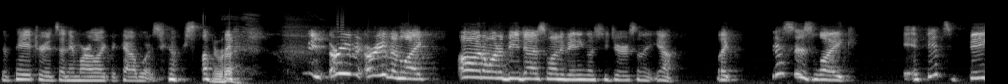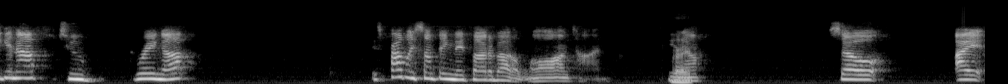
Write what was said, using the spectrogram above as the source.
the Patriots anymore, like the Cowboys, or something. Right. Or even, or even like, oh, I don't want to be a dentist, I want to be an English teacher or something. Yeah. Like, this is like, if it's big enough to bring up it's probably something they thought about a long time, you right. know. So I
